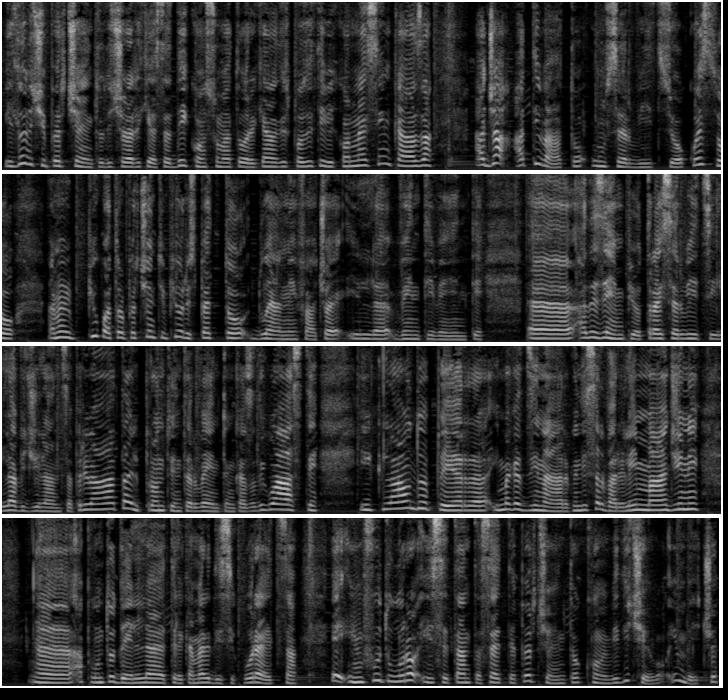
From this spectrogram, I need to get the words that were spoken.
il 12% dice la richiesta dei consumatori che hanno dispositivi connessi in casa ha già attivato un servizio. Questo almeno il più 4% in più rispetto a due anni fa, cioè il 2020. Eh, ad esempio, tra i servizi la vigilanza privata, il pronto intervento in caso di guasti, il cloud per immagazzinare, quindi salvare le immagini eh, appunto delle telecamere di sicurezza e in futuro il 77% come vi dicevo invece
